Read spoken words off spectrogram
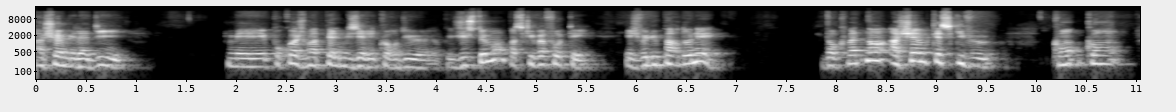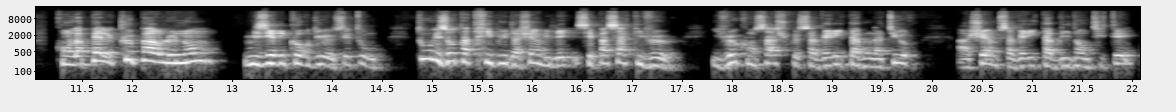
Hachem, il a dit, mais pourquoi je m'appelle miséricordieux? Justement, parce qu'il va fauter. Et je vais lui pardonner. Donc maintenant, Hachem, qu'est-ce qu'il veut? Qu'on l'appelle que par le nom miséricordieux, c'est tout. Tous les autres attributs d'Hachem, c'est pas ça qu'il veut. Il veut qu'on sache que sa véritable nature, Hachem, sa véritable identité,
